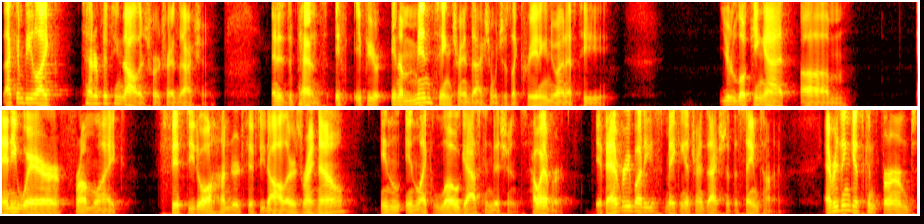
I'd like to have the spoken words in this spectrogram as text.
that can be like 10 or 15 dollars for a transaction. And it depends. If if you're in a minting transaction, which is like creating a new NFT, you're looking at um, anywhere from like 50 to 150 dollars right now in in like low gas conditions. However, if everybody's making a transaction at the same time, everything gets confirmed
